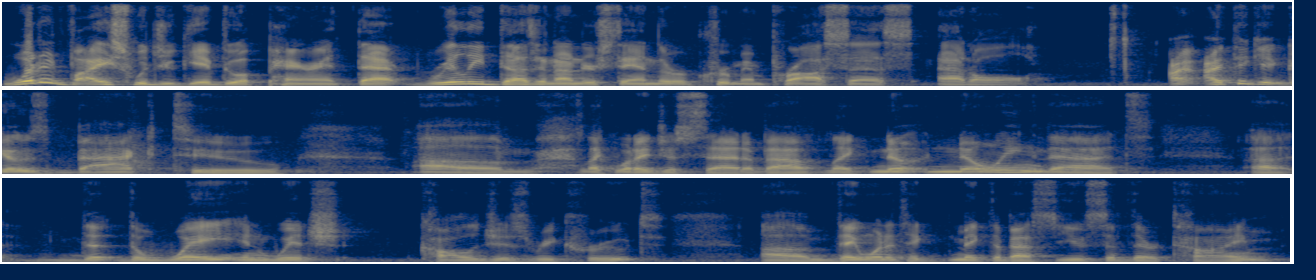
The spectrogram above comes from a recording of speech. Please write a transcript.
What advice would you give to a parent that really doesn't understand the recruitment process at all? I, I think it goes back to um, like what I just said about like no, knowing that uh, the the way in which colleges recruit, um, they want to take make the best use of their time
